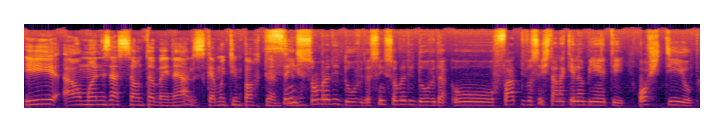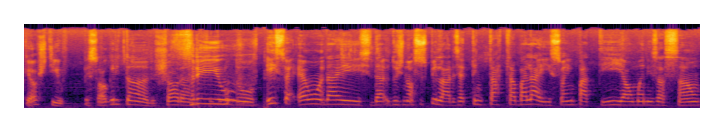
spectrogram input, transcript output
E a humanização também, né, Alice, que é muito importante. Sem né? sombra de dúvida, sem sombra de dúvida. O fato de você estar naquele ambiente hostil, porque é hostil, pessoal gritando, chorando, frio. Isso é uma das da, dos nossos pilares, é tentar trabalhar isso, a empatia, a humanização,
